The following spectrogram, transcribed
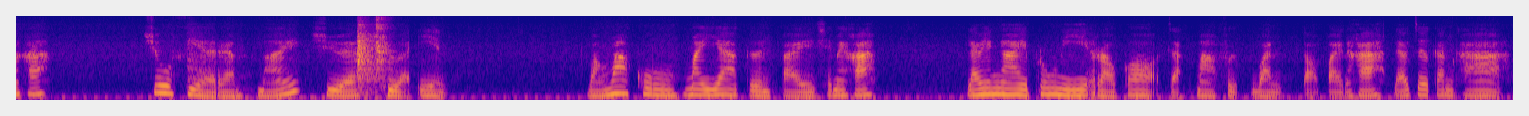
นะคะ24 maj 2021 หวังว่าคงไม่ยากเกินไปใช่ไหมคะ แล้วยังไงพรุ่งนี้เราก็จะมาฝึกวันต่อไปนะคะ แล้วเจอกันค่ะ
